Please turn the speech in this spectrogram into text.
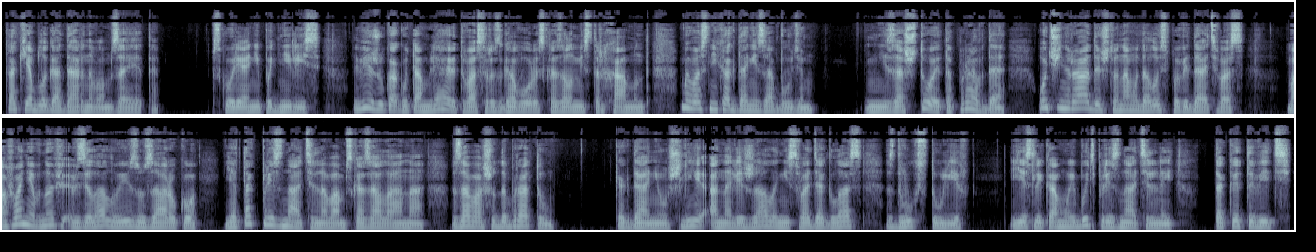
как я благодарна вам за это». Вскоре они поднялись. «Вижу, как утомляют вас разговоры», — сказал мистер Хаммонд. «Мы вас никогда не забудем». «Ни за что, это правда. Очень рады, что нам удалось повидать вас». Мафаня вновь взяла Луизу за руку. «Я так признательна вам», — сказала она, — «за вашу доброту». Когда они ушли, она лежала, не сводя глаз с двух стульев. Если кому и быть признательной, так это ведь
